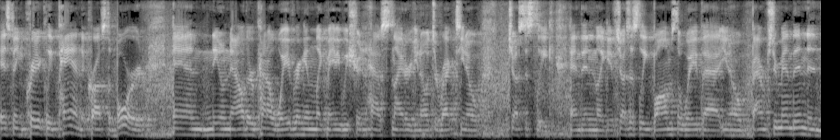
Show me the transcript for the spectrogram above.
it's been critically panned across the board, and you know now they're kind of wavering in like maybe we shouldn't have Snyder, you know, direct you know Justice League, and then like if Justice League bombs the way that you know Batman vs Superman, then and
